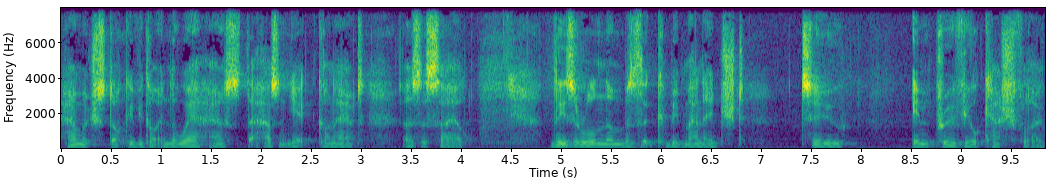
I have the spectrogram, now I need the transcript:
How much stock have you got in the warehouse that hasn't yet gone out as a sale? These are all numbers that can be managed to improve your cash flow.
